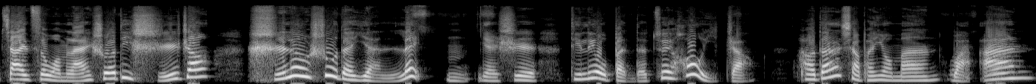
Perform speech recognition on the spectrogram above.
下一次我们来说第十章《石榴树的眼泪》。嗯，也是第六本的最后一章。好的，小朋友们，晚安。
